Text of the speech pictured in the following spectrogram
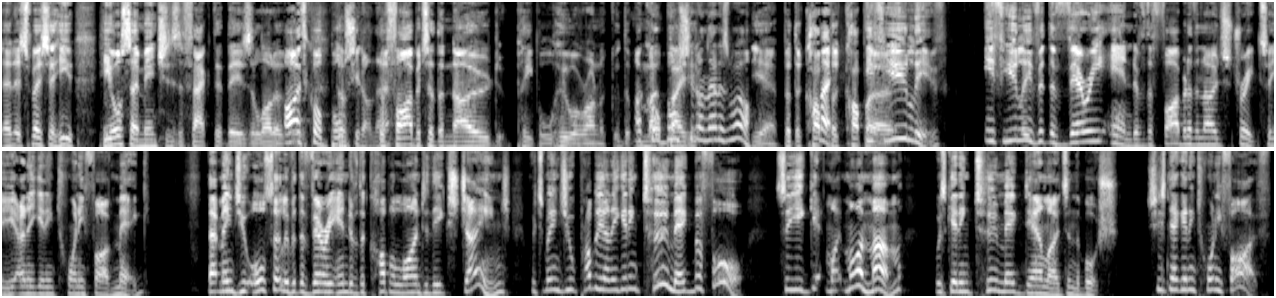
And especially he he also mentions the fact that there's a lot of Oh, I'd call bullshit the, on that. the fiber to the node people who are on a, the, I call bullshit on that as well. Yeah, but the cop Mate, the copper If you live, if you live at the very end of the fibre to the node street, so you're only getting 25 meg, that means you also live at the very end of the copper line to the exchange, which means you're probably only getting two meg before. So you get my my mum was getting two meg downloads in the bush. She's now getting 25.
